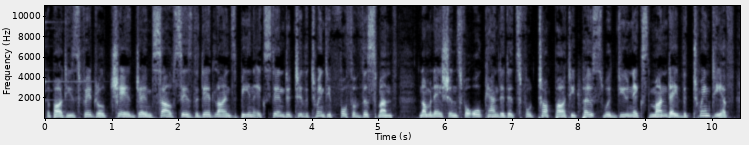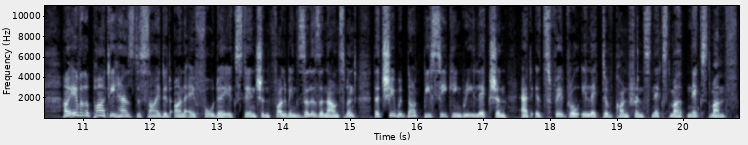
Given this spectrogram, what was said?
The party's federal chair, James Selfe, says the deadline's been extended to the 24th of this month. Nominations for all candidates for top party posts were due next Monday, the 20th. However, the party has decided on a four-day extension following Zille's announcement that she would not be seeking re-election at its federal elective conference next, mo- next month.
